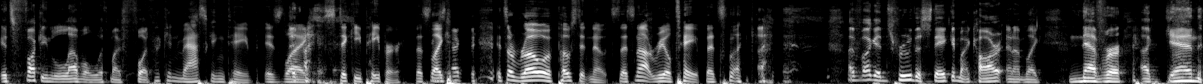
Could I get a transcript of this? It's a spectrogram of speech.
it's fucking level with my foot. Fucking masking tape is like sticky paper. That's like Exactly. it's a row of post-it notes. That's not real tape. That's like I fucking threw the steak in my car, and I'm like, never again.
